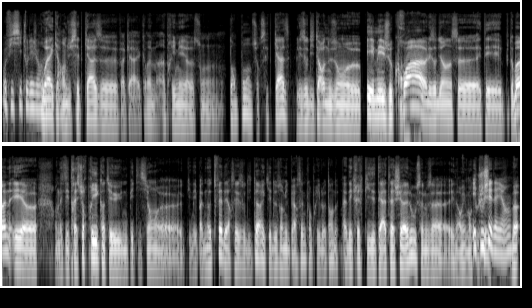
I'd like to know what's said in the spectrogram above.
Officie tous les jours. Ouais, qui a rendu cette case, enfin qui a quand même imprimé son tampon sur cette case. Les auditeurs nous ont aimés, je crois. Les audiences étaient plutôt bonnes et euh, on était très surpris quand il y a eu une pétition euh, qui n'est pas de notre fait, d'ailleurs, c'est les auditeurs et qu'il y ait 200 000 personnes qui ont pris le temps de, à décrire qu'ils étaient attachés à nous. Ça nous a énormément Et touché. touché d'ailleurs. hein. Bah,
